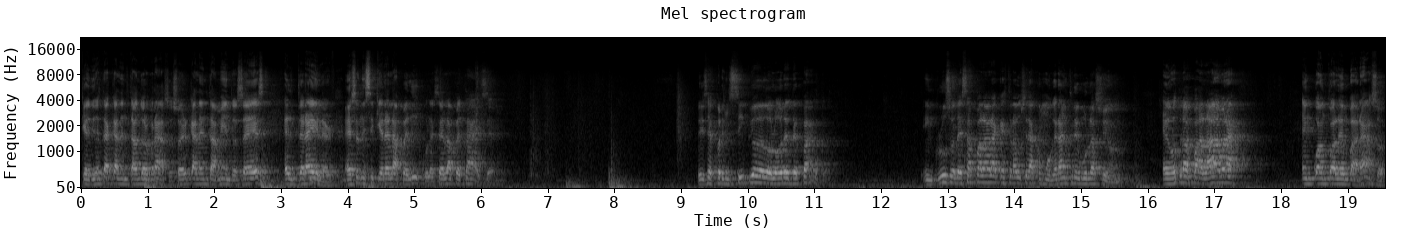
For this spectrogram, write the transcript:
que Dios está calentando el brazo, eso es el calentamiento, ese es el trailer, ese ni siquiera es la película, ese es el appetizer. Dice principio de dolores de parto. Incluso de esa palabra que es traducida como gran tribulación, es otra palabra en cuanto al embarazo.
